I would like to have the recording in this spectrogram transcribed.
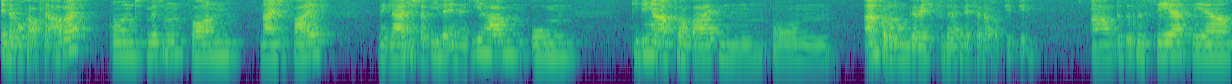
in der Woche auf der Arbeit und müssen von 9 to 5 eine gleiche stabile Energie haben, um die Dinge abzuarbeiten, um Anforderungen gerecht zu werden, etc. pp. Ähm, das ist eine sehr, sehr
